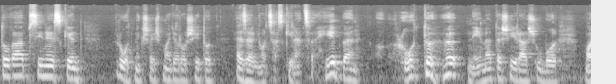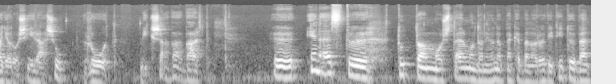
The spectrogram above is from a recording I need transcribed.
tovább színészként, Rót Miksa is magyarosított. 1897-ben, Rot, németes írásúból magyaros írású Rót miksává vált. Én ezt tudtam most elmondani önöknek ebben a rövid időben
